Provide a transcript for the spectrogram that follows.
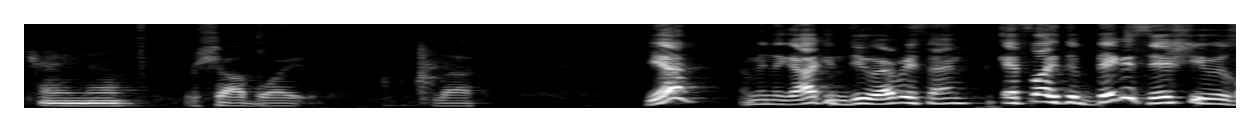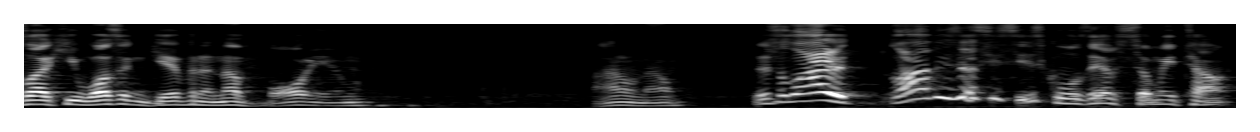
train now. Rachaad White left. Yeah, I mean the guy can do everything. If like the biggest issue is like he wasn't given enough volume, I don't know. There's a lot of a lot of these SEC schools. They have so many talent.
